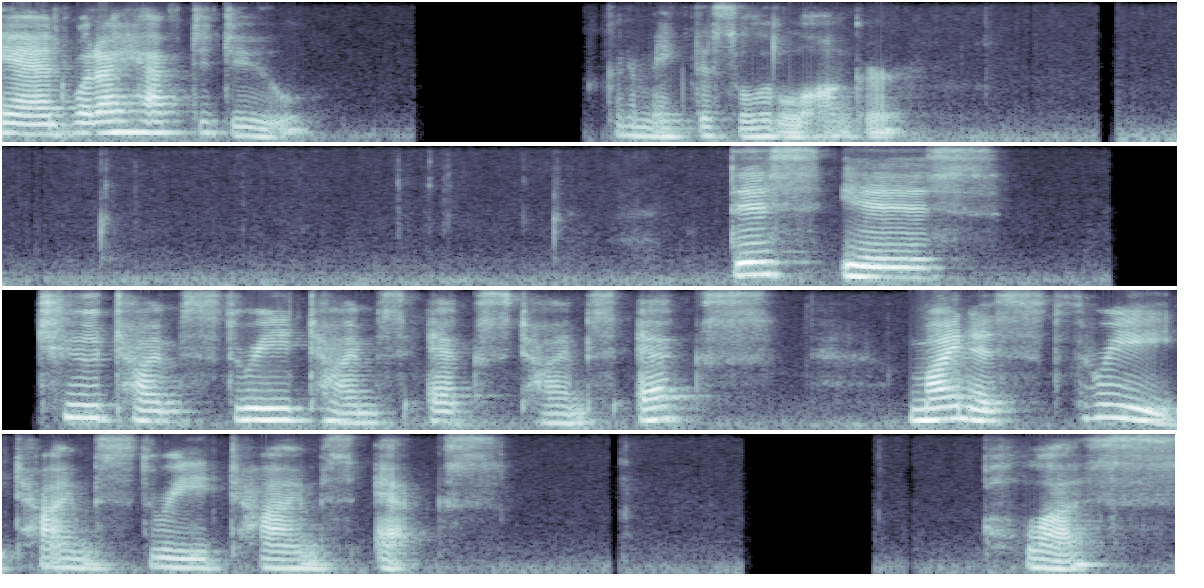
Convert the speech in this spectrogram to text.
And what I have to do, I'm going to make this a little longer. This is 2 times 3 times x times x minus 3 times 3 times x plus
